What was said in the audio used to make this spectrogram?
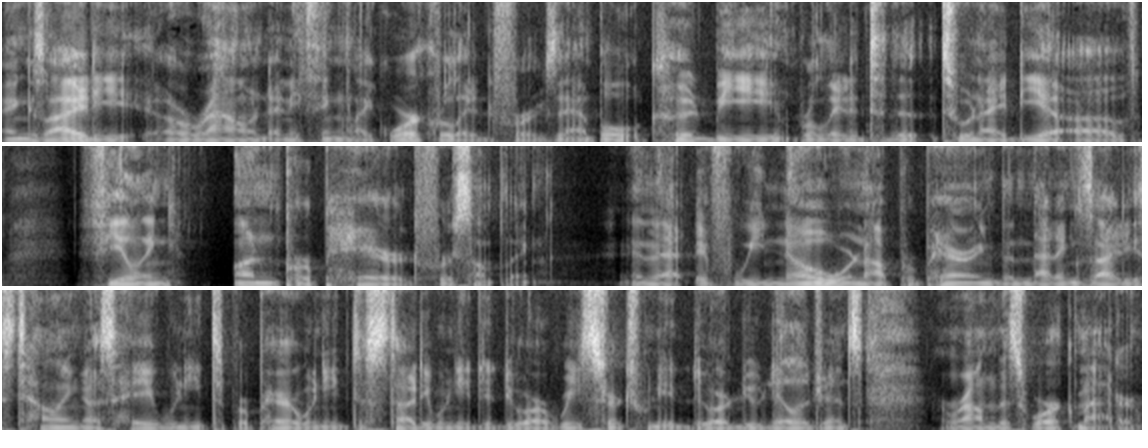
anxiety around anything like work related, for example, could be related to the to an idea of feeling unprepared for something and that if we know we're not preparing, then that anxiety is telling us, hey, we need to prepare, we need to study, we need to do our research, we need to do our due diligence around this work matter.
